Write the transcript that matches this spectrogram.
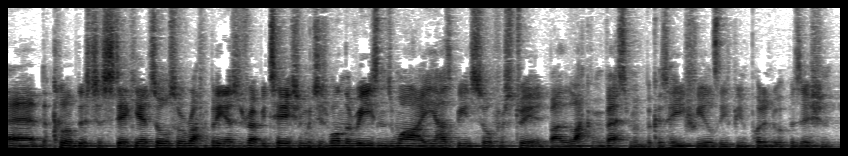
uh, the club that's at stake here. It's also Rafa Benitez's reputation, which is one of the reasons why he has been so frustrated by the lack of investment because he feels he's been put into a position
